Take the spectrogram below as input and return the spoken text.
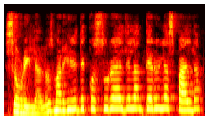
Sobrehilar los márgenes de costura del delantero y la espalda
